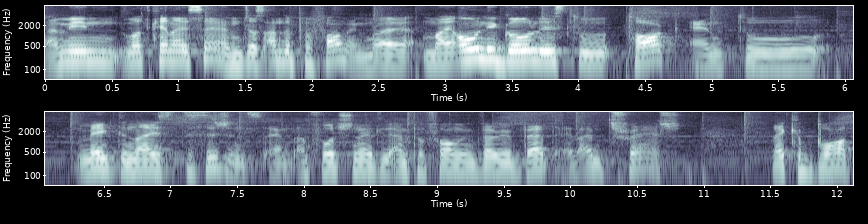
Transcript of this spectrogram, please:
I mean, what can I say? I'm just underperforming. My, my only goal is to talk and to make the nice decisions. And unfortunately, I'm performing very bad and I'm trash, like a bot.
